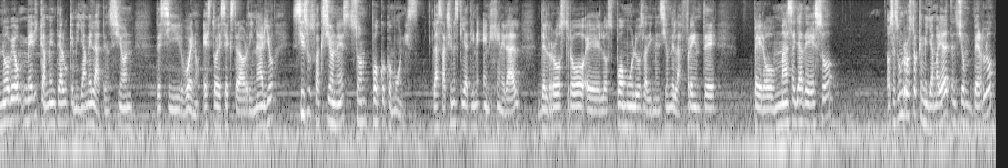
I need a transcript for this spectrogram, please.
no veo médicamente algo que me llame la atención, decir, bueno, esto es extraordinario, si sus facciones son poco comunes. Las facciones que ella tiene en general del rostro, eh, los pómulos, la dimensión de la frente, pero más allá de eso, o sea, es un rostro que me llamaría la atención verlo,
